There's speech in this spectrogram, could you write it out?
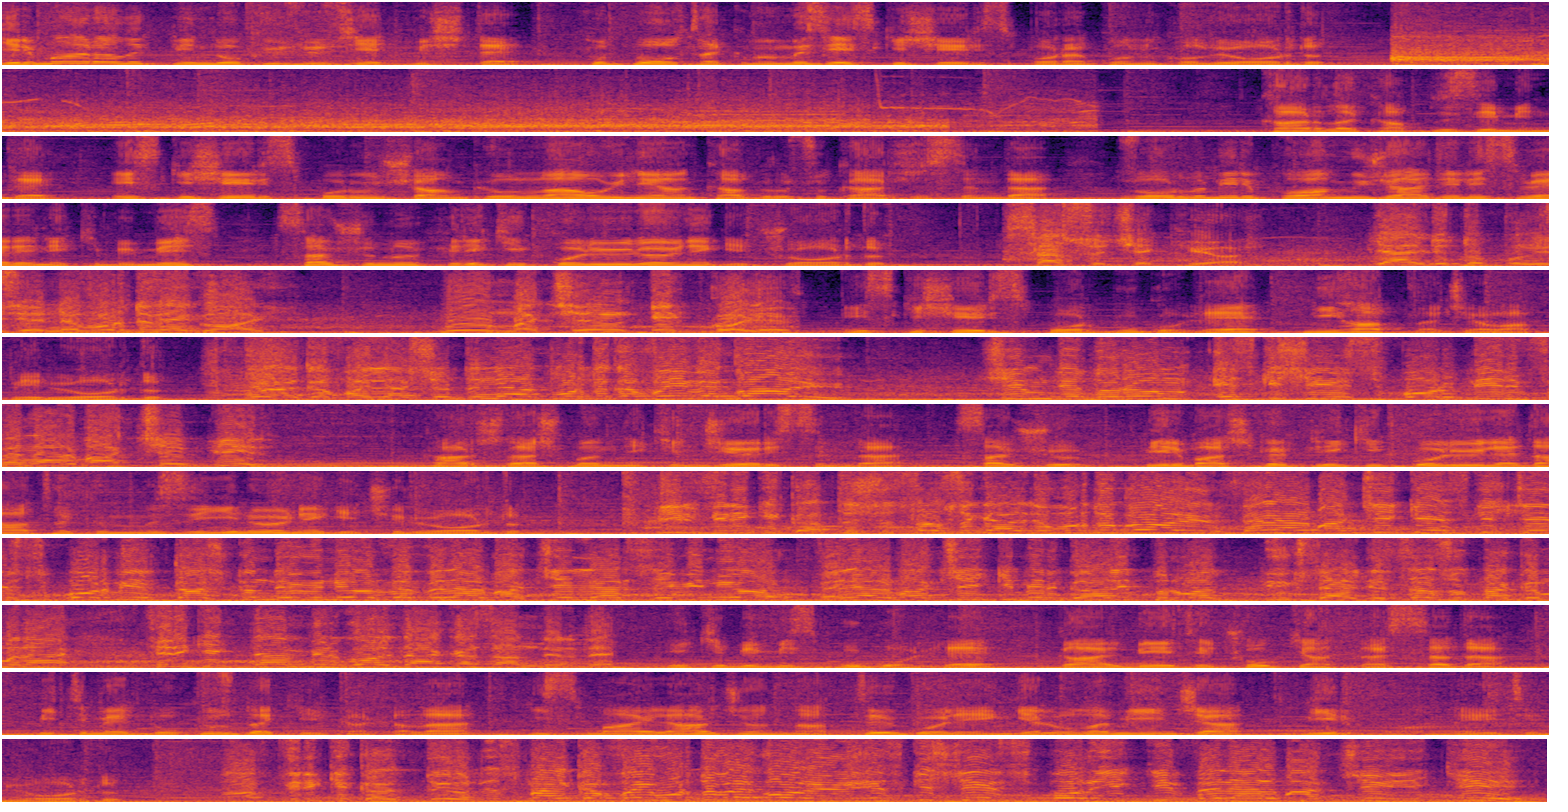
20 Aralık 1970'te futbol takımımız Eskişehir Spor'a konuk oluyordu. Karla kaplı zeminde Eskişehir Spor'un şampiyonluğa oynayan kadrosu karşısında zorlu bir puan mücadelesi veren ekibimiz Saşu'nun frikik golüyle öne geçiyordu. Sasu çekiyor. Geldi topun üzerine vurdu ve gol. Bu maçın ilk golü. Eskişehir Spor bu gole Nihat'la cevap veriyordu. Buna kafayla aşırdı. Nihat vurdu kafayı ve gol. Eskişehir Spor 1, Fenerbahçe 1. Karşılaşmanın ikinci yarısında Saşu bir başka frikik golüyle daha takımımızı yine öne geçiriyordu. Bir frikik atışı Sasu geldi vurdu gol. Fenerbahçe 2, Eskişehir Spor 1. Taşkın dövünüyor ve Fenerbahçeliler seviniyor. Fenerbahçe 2-1 galip duruma yükseldi. Sasu takımına frikikten bir gol daha kazandırdı. Ekibimiz bu golle galibiyete çok yaklaşsa da bitime 9 dakika kala İsmail Arcan'ın attığı gole engel olamayınca bir puanla yetiniyordu. Frikik atıyor. İsmail kafayı vurdu 2, Fenerbahçe 2.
